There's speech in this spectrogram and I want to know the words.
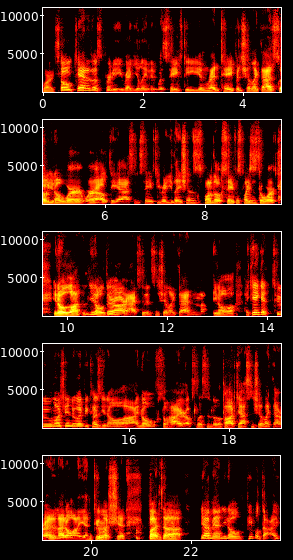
like? So Canada's pretty regulated with safety and red tape and shit like that. So you know we're we're out the ass in safety regulations. It's one of the safest places to work. You know a lot. You know there are accidents and shit like that, and you know I can't get too much into it because you know I know some higher ups listen to the podcast and shit like that, right? And I don't want to get in too Okay. much shit. But Okay. uh, yeah, man, you know people die.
